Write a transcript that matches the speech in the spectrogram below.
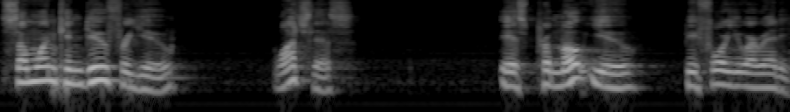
someone can do for you, watch this, is promote you before you are ready.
